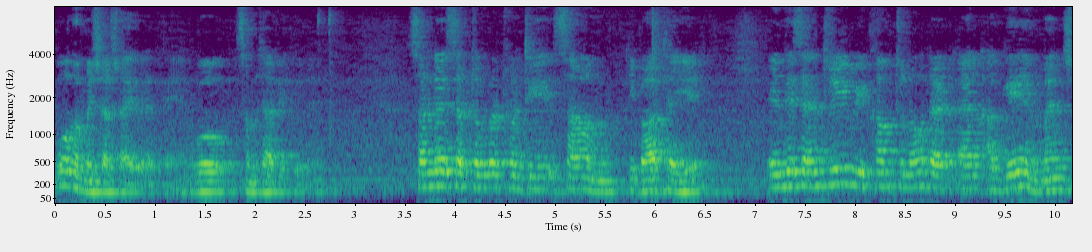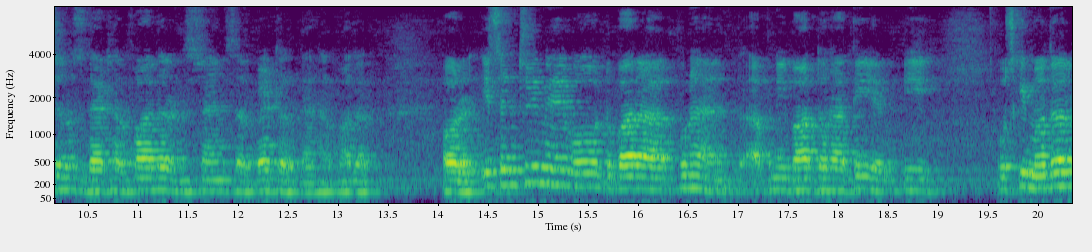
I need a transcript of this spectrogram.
वो हमेशा शाही रहते हैं, वो समझा रही संडे सितंबर 27 की बात है ये। In this entry, we come to know that Anne again mentions that her father understands her better than her mother. और इस एंट्री में वो दोबारा पुनः अपनी बात दोहराती है कि उसकी मदर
